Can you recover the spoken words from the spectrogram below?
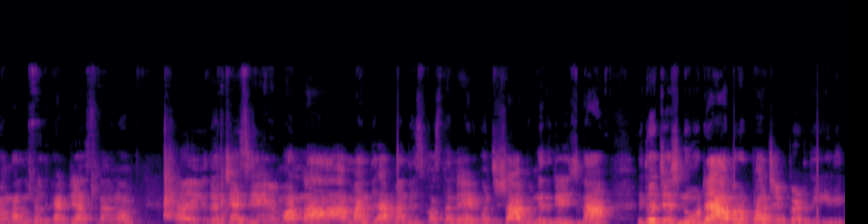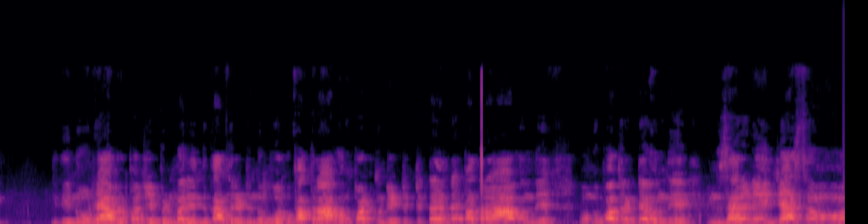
బంగాళదుంప అయితే కట్ చేస్తున్నాను. ఇది వచ్చేసి మొన్న అమ్మని అమ్మని తీసుకొస్తానే ఇక్కడికి వచ్చి షాపింగ్ అయితే చేసిన. ఇది వచ్చేసి నూట యాభై రూపాయలు చెప్పాడు ఇది. ఇది నూట యాభై రూపాయలు చెప్పాడు మరి. ఎందుకు అంత రేటు? ఉంది ఊరికి పత్రాగా ఉంది పట్టుకుంటే ఇట్ట అంటే పత్రాగా ఉంది ఉంగిపోతున్నట్టే ఉంది. ఇంక సరే ఏం చేస్తాము?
